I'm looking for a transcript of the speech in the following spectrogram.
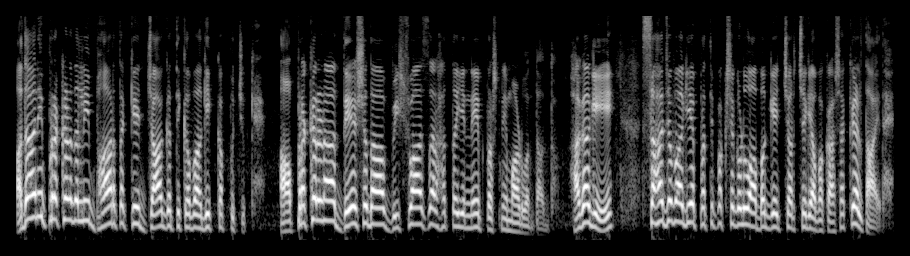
ಅದಾನಿ ಪ್ರಕರಣದಲ್ಲಿ ಭಾರತಕ್ಕೆ ಜಾಗತಿಕವಾಗಿ ಕಪ್ಪು ಚುಕ್ಕೆ. ಆ ಪ್ರಕರಣ ದೇಶದ ವಿಶ್ವಾಸಾರ್ಹತೆಯನ್ನೇ ಪ್ರಶ್ನೆ ಮಾಡುವಂಥದ್ದು ಹಾಗಾಗಿ ಸಹಜವಾಗಿಯೇ ಪ್ರತಿಪಕ್ಷಗಳು ಆ ಬಗ್ಗೆ ಚರ್ಚೆಗೆ ಅವಕಾಶ ಕೇಳ್ತಾ ಇದೆ.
